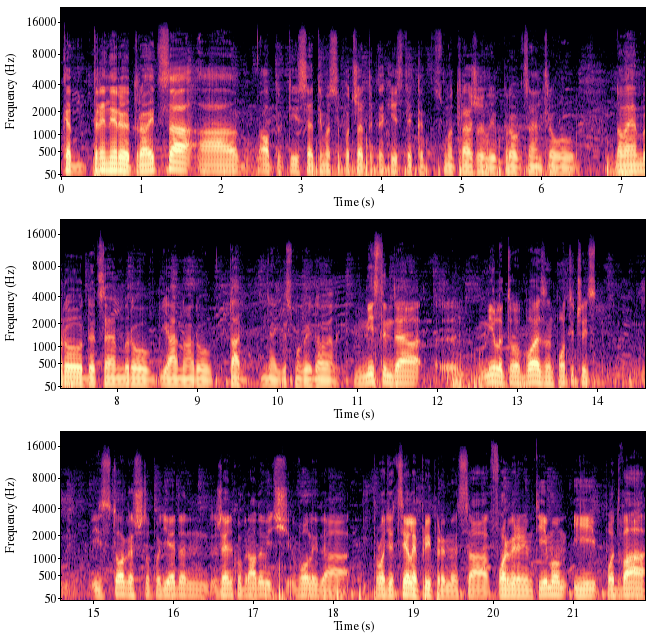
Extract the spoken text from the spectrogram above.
kad treniraju trojica, a opet i setimo se početaka histe kad smo tražili prvog centra u novembru, decembru, januaru, tad negde smo ga i doveli. Mislim da e, Miletova bojazan potiče iz, iz toga što pod jedan Željko Bradović voli da prođe cele pripreme sa formiranim timom i pod dva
